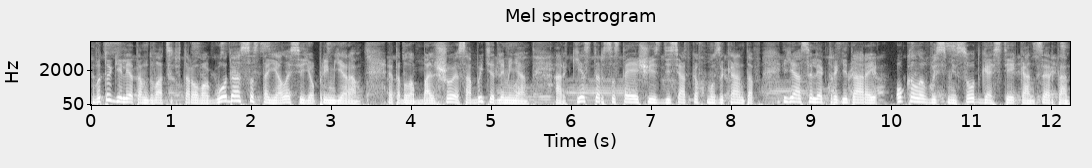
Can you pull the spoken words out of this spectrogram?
В итоге летом 22 года состоялась ее премьера. Это было большое событие для меня. Оркестр, состоящий из десятков музыкантов, я с электрогитарой, около 800 гостей концерта.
